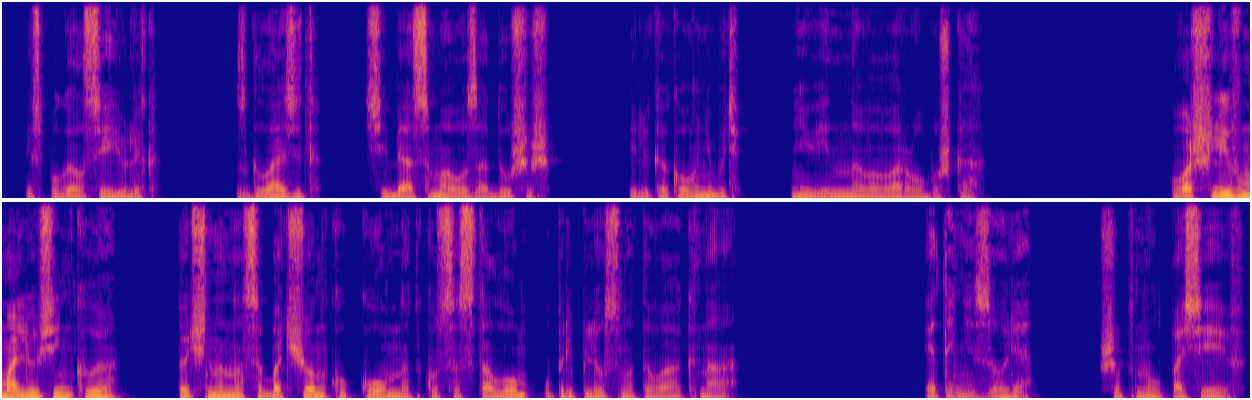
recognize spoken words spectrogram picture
— испугался Юлик. «Сглазит, себя самого задушишь. Или какого-нибудь невинного воробушка». Вошли в малюсенькую, точно на собачонку комнатку со столом у приплюснутого окна. «Это не Зоря?» — шепнул Посеев.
